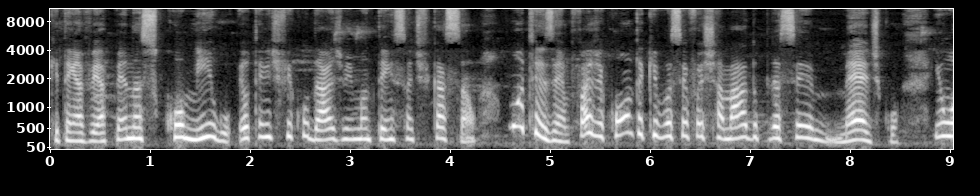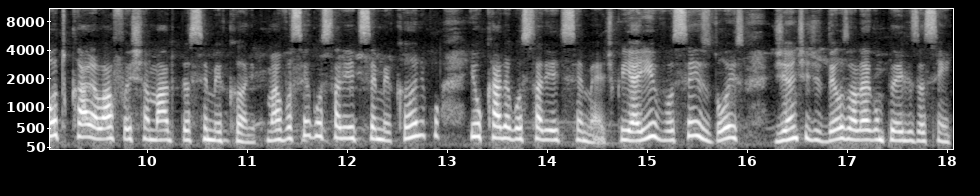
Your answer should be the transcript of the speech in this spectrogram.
que tem a ver apenas comigo, eu tenho dificuldade de me manter em santificação. Outro exemplo, faz de conta que você foi chamado para ser médico e o outro cara lá foi chamado para ser mecânico, mas você gostaria de ser mecânico e o cara gostaria de ser médico. E aí vocês dois, diante de Deus, alegam para eles assim:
